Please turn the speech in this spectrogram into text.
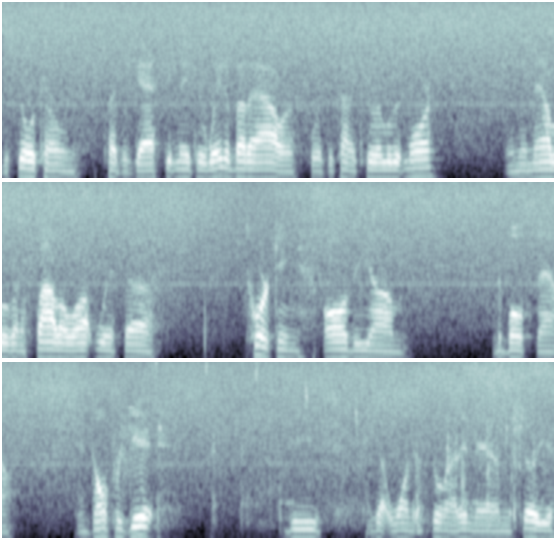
the silicone type of gasket maker, wait about an hour for it to kind of cure a little bit more. And then now we're going to follow up with uh, torquing all the um, the bolts down. And don't forget these. I got one that's still not in there. I'm going to show you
